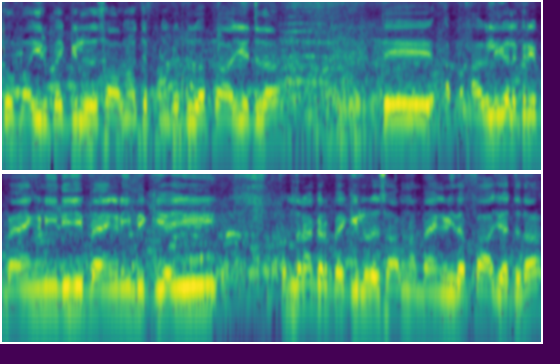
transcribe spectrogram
ਤੋਂ 22 ਰੁਪਏ ਕਿਲੋ ਦੇ ਹਿਸਾਬ ਨਾਲ ਚੱਪਣ ਕੱਦੂ ਦਾ ਭਾਅ ਜੀ ਅੱਜ ਦਾ। ਤੇ ਆਪਾਂ ਅਗਲੀ ਗੱਲ ਕਰੀਏ ਬੈਂਗਣੀ ਦੀ ਜੀ। ਬੈਂਗਣੀ ਵਿਕੀ ਹੈ ਜੀ 15 ਕੁ ਰੁਪਏ ਕਿਲੋ ਦੇ ਹਿਸਾਬ ਨਾਲ ਬੈਂਗਣੀ ਦਾ ਭਾਅ ਜੀ ਅੱਜ ਦਾ।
